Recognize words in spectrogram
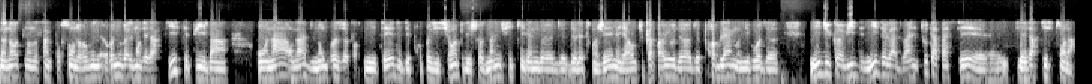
90-95% de renouvellement des artistes. Et puis, ben, on a, on a de nombreuses opportunités, de, des propositions et puis des choses magnifiques qui viennent de, l'étranger. Mais il n'y a en tout cas pas eu de, problème au niveau de ni du Covid ni de la douane. Tout a passé. les artistes sont là.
